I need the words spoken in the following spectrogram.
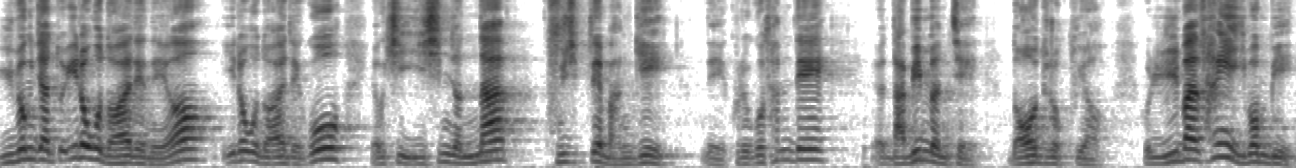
유병자 또 1억을 넣어야 되네요. 1억을 넣어야 되고 역시 20년 납 90세 만기. 네, 그리고 3대 납입 면제 넣어들었고요. 일반 상해 입원비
